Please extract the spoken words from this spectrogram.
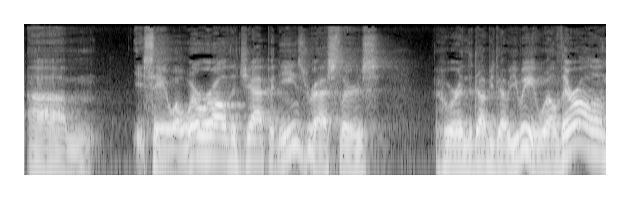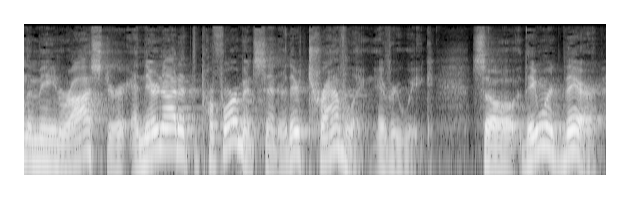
Um, you say, well, where were all the Japanese wrestlers? who are in the WWE. Well, they're all on the main roster and they're not at the performance center. They're traveling every week. So they weren't there.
